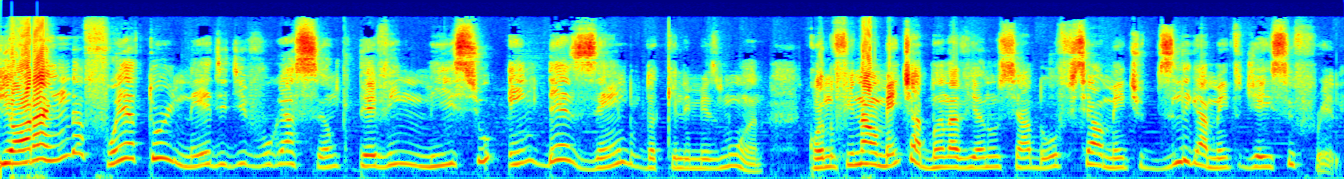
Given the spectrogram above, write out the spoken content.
Pior ainda foi a turnê de divulgação que teve início em dezembro daquele mesmo ano, quando finalmente a banda havia anunciado oficialmente o desligamento de Ace Frehley.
